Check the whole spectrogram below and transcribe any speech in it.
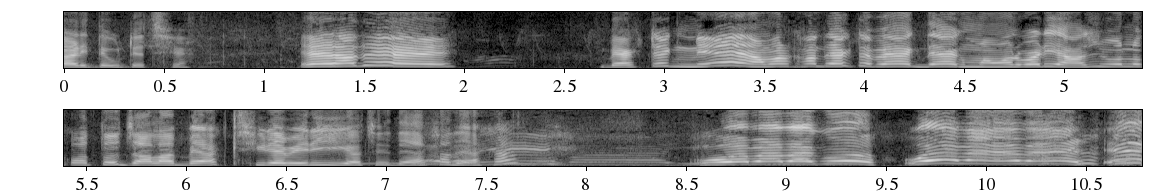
গাড়িতে উঠেছে। এ রাধে! ব্যাগ ট্যাগ নে আমার কাঁধে একটা ব্যাগ দেখ মামার বাড়ি আসবে বলে কত জ্বালা ব্যাগ ছিঁড়ে বেরিয়ে গেছে। দেখা দেখা। ও বাবা গো ও বাবা এ।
